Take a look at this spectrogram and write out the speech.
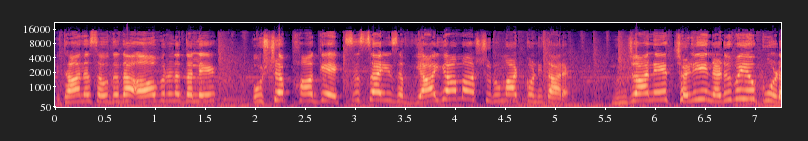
ವಿಧಾನಸೌಧದ ಆವರಣದಲ್ಲೇ ಪುಷಪ್ ಹಾಗೆ ಎಕ್ಸರ್ಸೈಸ್ ವ್ಯಾಯಾಮ ಶುರು ಮಾಡ್ಕೊಂಡಿದ್ದಾರೆ. ಮುಂಜಾನೆ ಚಳಿ ನಡುವೆಯೂ ಕೂಡ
